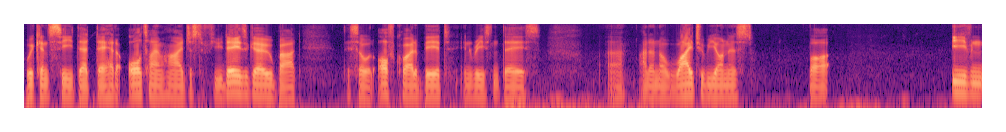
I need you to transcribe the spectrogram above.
we can see that they had an all-time high just a few days ago, but they sold off quite a bit in recent days. Uh, I don't know why, to be honest, but even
